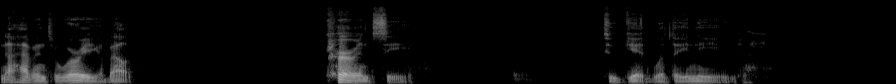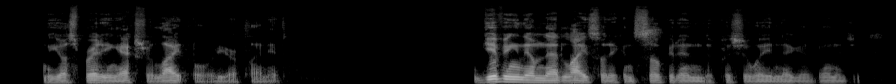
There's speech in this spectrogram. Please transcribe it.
not having to worry about currency to get what they need. We are spreading extra light over your planet, giving them that light so they can soak it in to push away negative energies,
